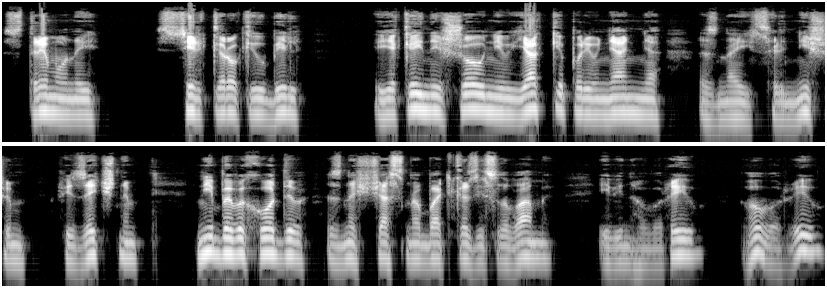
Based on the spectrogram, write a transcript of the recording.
стриманий стільки років біль, який не йшов ні в яке порівняння з найсильнішим фізичним, ніби виходив з нещасного батька зі словами, і він говорив, говорив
